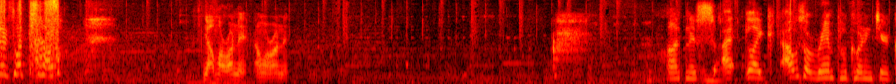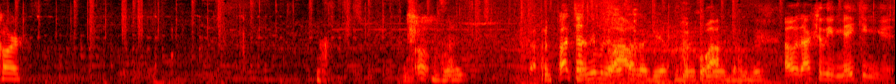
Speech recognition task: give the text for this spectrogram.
Anes, what the hell? Yeah, I'm gonna run it. I'm gonna run it. Anes, I like I was a ramp according to your car. Oh, That's Does it. anybody else have Wow. an idea to do Wow. something Jonathan? I was actually making it.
